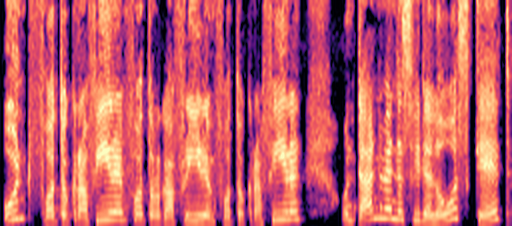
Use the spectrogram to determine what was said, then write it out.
und fotografieren, fotografieren, fotografieren. Und dann, wenn es wieder losgeht,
